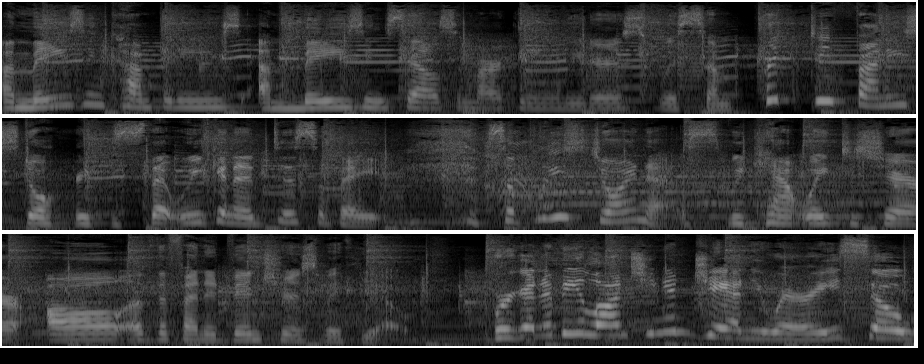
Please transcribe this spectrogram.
amazing companies, amazing sales and marketing leaders with some pretty funny stories that we can anticipate. So, please join us. We can't wait to share all of the fun adventures with you. We're going to be launching in January, so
